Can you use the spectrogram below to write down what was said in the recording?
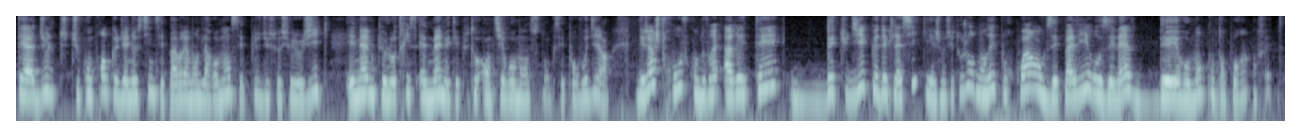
t'es adulte, tu comprends que Jane Austen c'est pas vraiment de la romance, c'est plus du sociologique, et même que l'autrice elle-même était plutôt anti-romance, donc c'est pour vous dire. Déjà, je trouve qu'on devrait arrêter d'étudier que des classiques, et je me suis toujours demandé pourquoi on faisait pas lire aux élèves des romans contemporains en fait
